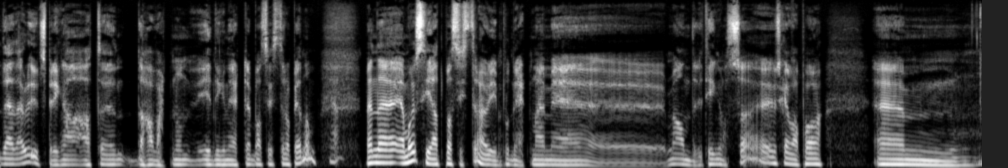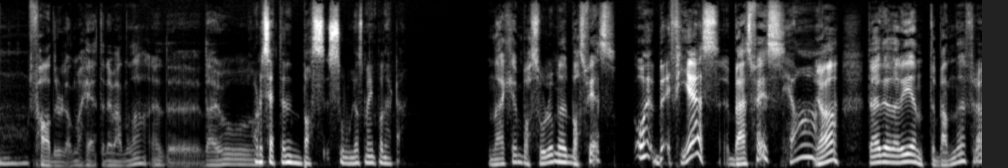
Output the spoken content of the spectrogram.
Det er vel utspring av at eh, det har vært noen indignerte bassister opp igjennom. Ja. Men eh, jeg må jo si at bassister har jo imponert meg med, med andre ting også. Jeg husker jeg var på um, Faderulland, hva heter det bandet da? Eh, Det, det er jo Har du sett en bass-solo som har imponert deg? Nei, ikke en bassolo, men et bassfjes. Å, b- fjes! Bassface. Ja. Ja, det er det der jentebandet fra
